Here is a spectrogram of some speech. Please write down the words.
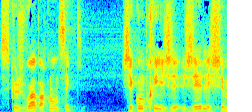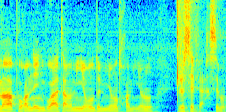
ce que je vois par contre, c'est que j'ai compris, j'ai les schémas pour amener une boîte à 1 million, 2 millions, 3 millions. Je sais faire, c'est bon.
